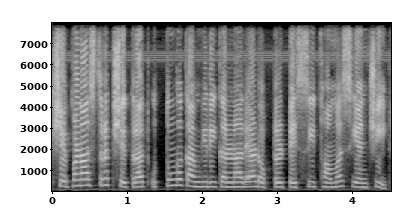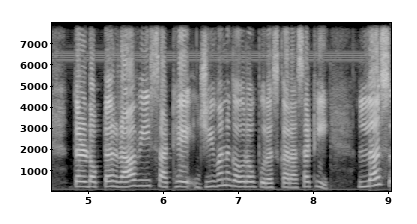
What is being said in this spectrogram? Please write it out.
क्षेपणास्त्र क्षेत्रात उत्तुंग कामगिरी करणाऱ्या डॉक्टर टेस्सी थॉमस यांची तर डॉक्टर रा व्ही साठे जीवन गौरव पुरस्कारासाठी लस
